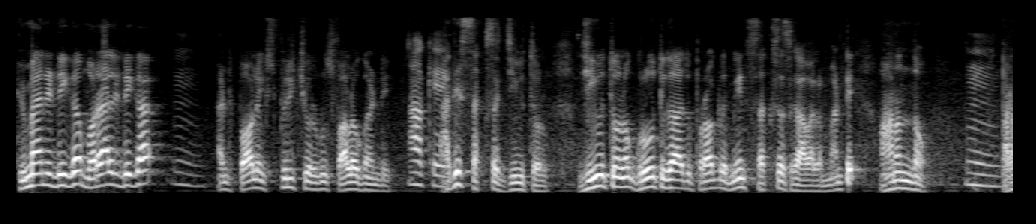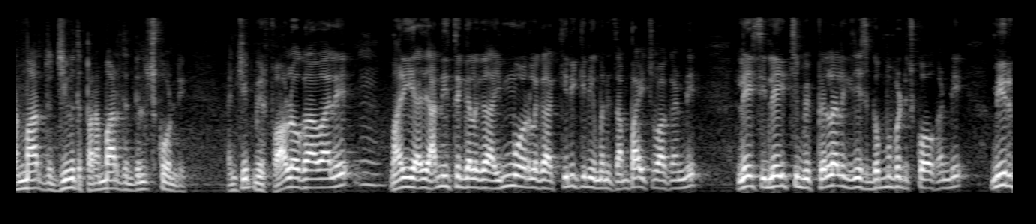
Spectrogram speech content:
హ్యుమానిటీగా మొరాలిటీగా and following spiritual rules follow కండి. అదే సక్సెస్ జీవితంలో. జీవితంలో గ్రోత్ కాదు ప్రోగ్రెస్ మీన్స్ సక్సెస్ కావాలమ్మా. అంటే ఆనందం. పరమార్థం జీవిత పరమార్థం తెలుసుకోండి. అని చెప్పి మీరు ఫాలో కావాలి. మరి అది అన్నితిగలుగా ఇమ్మోరల్గా కిరికిరి మని సంపాదించుకోకండి. లేచి లేచి మీ పిల్లలకి చేసి గబ్బు పెట్టించుకోకండి. మీరు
